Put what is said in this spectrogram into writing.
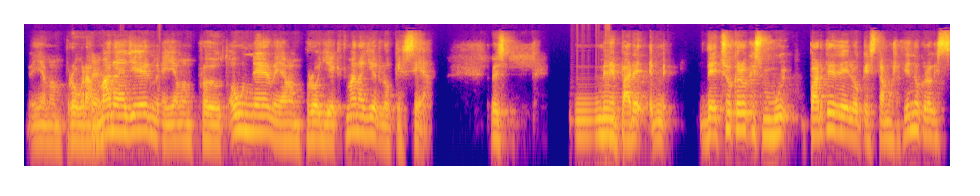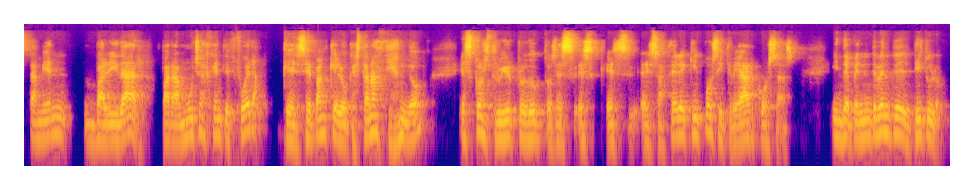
Me llaman program manager, me llaman product owner, me llaman project manager, lo que sea. Entonces, me parece de hecho, creo que es muy parte de lo que estamos haciendo, creo que es también validar para mucha gente fuera, que sepan que lo que están haciendo es construir productos, es, hacer equipos y crear cosas, independientemente del título.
